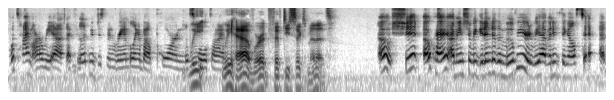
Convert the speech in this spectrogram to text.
what time are we at? I feel like we've just been rambling about porn this we whole time. we have. We're at fifty six minutes. Oh shit. Okay. I mean, should we get into the movie, or do we have anything else to add?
